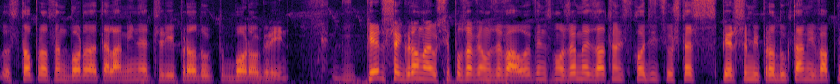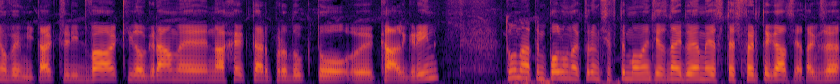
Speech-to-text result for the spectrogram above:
100% boroetylaminy, czyli produkt Boro Green. Pierwsze grona już się pozawiązywały, więc możemy zacząć wchodzić już też z pierwszymi produktami wapniowymi, tak? czyli 2 kg na hektar produktu y, Calgreen. Tu na tym polu, na którym się w tym momencie znajdujemy, jest też fertygacja, także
